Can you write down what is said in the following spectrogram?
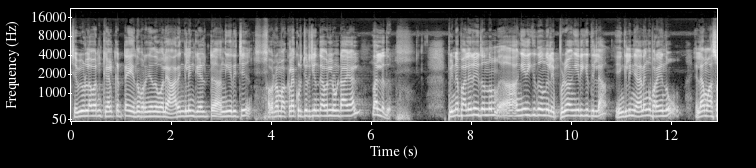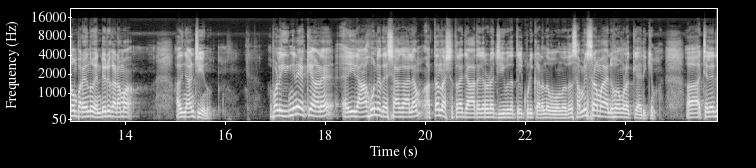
ചെവിയുള്ളവൻ കേൾക്കട്ടെ എന്ന് പറഞ്ഞതുപോലെ ആരെങ്കിലും കേട്ട് അംഗീകരിച്ച് അവരുടെ മക്കളെക്കുറിച്ചൊരു ചിന്ത അവരിലുണ്ടായാൽ നല്ലത്. പിന്നെ പലരും ഇതൊന്നും അംഗീകരിക്കുന്നൊന്നുമില്ല ഇപ്പോഴും അംഗീകരിക്കത്തില്ല. എങ്കിലും ഞാനങ്ങ് പറയുന്നു എല്ലാ മാസവും പറയുന്നു എന്റെ ഒരു കടമ അത് ഞാൻ ചെയ്യുന്നു. അപ്പോൾ ഇങ്ങനെയൊക്കെയാണ് ഈ രാഹുവിന്റെ ദശാകാലം അത്ത നക്ഷത്ര ജാതകരുടെ ജീവിതത്തിൽ കൂടി കടന്നു പോകുന്നത് സമ്മിശ്രമായ അനുഭവങ്ങളൊക്കെ ആയിരിക്കും. ചിലർ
